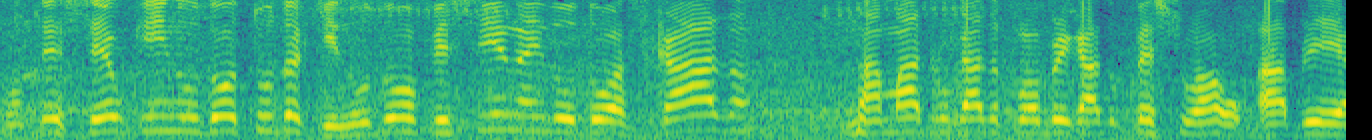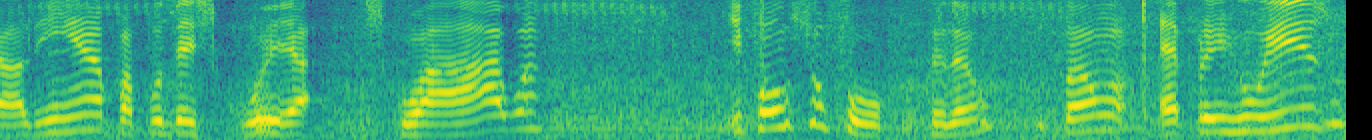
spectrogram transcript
Aconteceu que inundou tudo aqui. Inundou a oficina, inundou as casas. Na madrugada foi obrigado o pessoal a abrir a linha para poder escoar, escoar a água. E foi um sufoco, entendeu? Então é prejuízo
